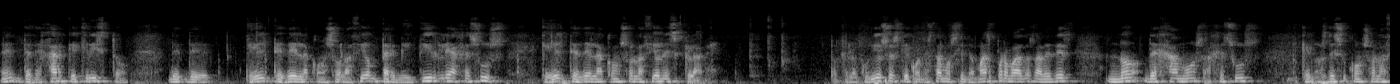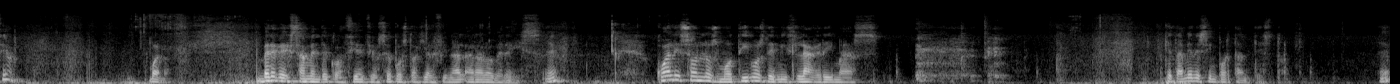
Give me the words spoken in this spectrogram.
¿eh? de dejar que Cristo, de, que Él te dé la consolación, permitirle a Jesús que Él te dé la consolación es clave. Porque lo curioso es que cuando estamos siendo más probados, a veces no dejamos a Jesús que nos dé su consolación. Bueno, Breve examen de conciencia os he puesto aquí al final, ahora lo veréis. ¿eh? ¿Cuáles son los motivos de mis lágrimas? Que también es importante esto. ¿eh?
